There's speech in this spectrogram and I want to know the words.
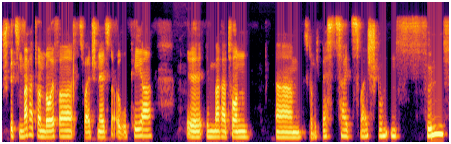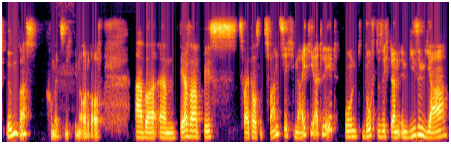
Spitzenmarathonläufer, zweitschnellster Europäer äh, im Marathon, ähm, ist glaube ich Bestzeit zwei Stunden fünf irgendwas, komme jetzt nicht genau drauf. Aber ähm, der war bis 2020 Nike-Athlet und durfte sich dann in diesem Jahr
